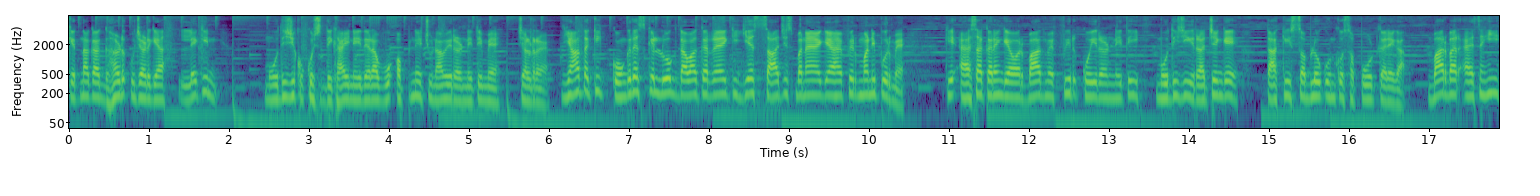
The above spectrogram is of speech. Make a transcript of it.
कितना का घर उजड़ गया, लेकिन मोदी जी को कुछ दिखाई नहीं दे रहा, वो अपने चुनावी रणनीति में चल रहे हैं। यहाँ तक कि कांग्रेस के लोग दावा कर रहे हैं कि ये साजिश बनाया गया है फिर मणिपुर में। कि ऐसा करेंगे और बाद में फिर कोई रणनीति मोदी जी रचेंगे ताकि सब लोग उनको सपोर्ट करेगा। बार बार ऐसे ही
